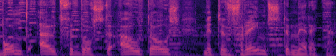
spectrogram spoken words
Bont uitgedoste auto's met de vreemdste merken.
